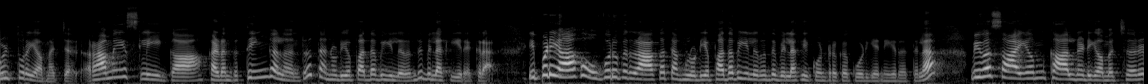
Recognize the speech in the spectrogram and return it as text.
உள்துறை அமைச்சர் ரமேஷ் லீகா கடந்த திங்களன்று தன்னுடைய பதவியிலிருந்து விலகி இருக்கிறார் இப்படியாக ஒவ்வொருவராக தங்களுடைய பதவியிலிருந்து விலகி கொண்டிருக்கக்கூடிய நேரத்தில் விவசாயம் கால்நடை அமைச்சர்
